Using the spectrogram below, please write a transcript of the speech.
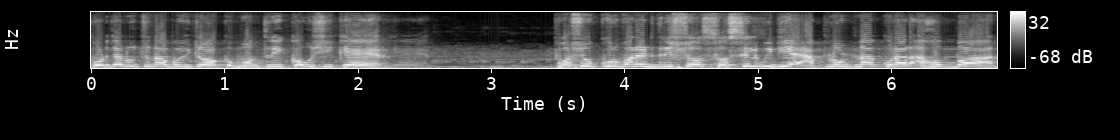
পর্যালোচনা বৈঠক মন্ত্রী কৌশিকের। পশু কুরবানির দৃশ্য সোশ্যাল মিডিয়ায় আপলোড না করার আহ্বান।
